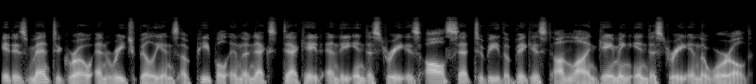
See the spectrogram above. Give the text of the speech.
It is meant to grow and reach billions of people in the next decade and the industry is all set to be the biggest online gaming industry in the world.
